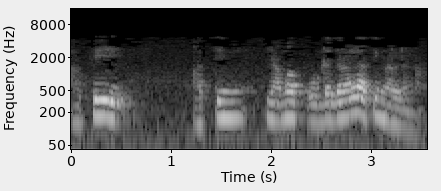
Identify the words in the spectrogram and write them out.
අපි අතින් යමක් උඩ දාලා අතින් අල්ලනවා.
